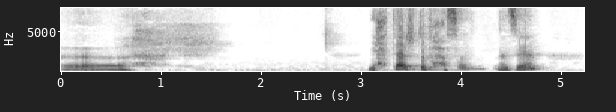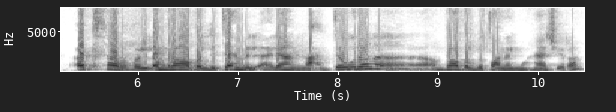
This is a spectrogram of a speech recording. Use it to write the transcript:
آه يحتاج تفحصي. زين أكثر الأمراض اللي تعمل آلام مع الدورة آه، أمراض البطانة المهاجرة.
